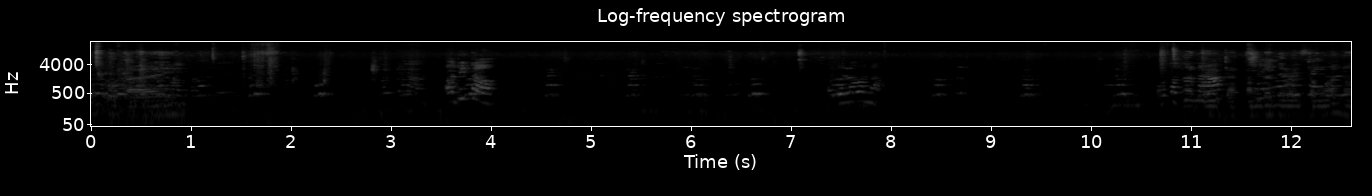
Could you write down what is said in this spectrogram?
Opo tay. O, dito. O, dalawa na. O, tatlo na ha. Ating tatanggalin itong ano.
